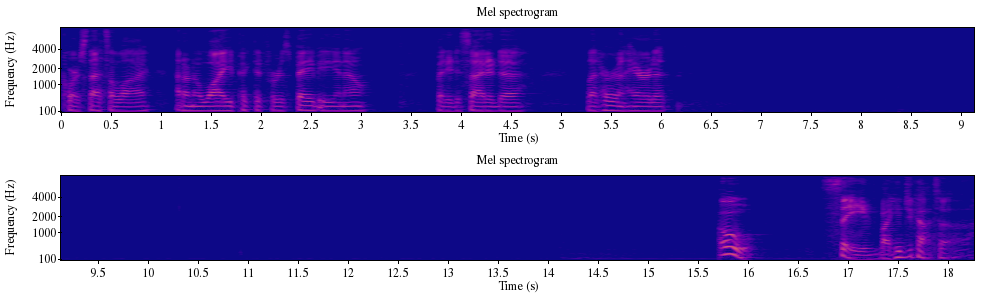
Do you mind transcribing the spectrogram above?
course, that's a lie. I don't know why he picked it for his baby, you know, but he decided to let her inherit it. Oh, saved by Hijikata.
